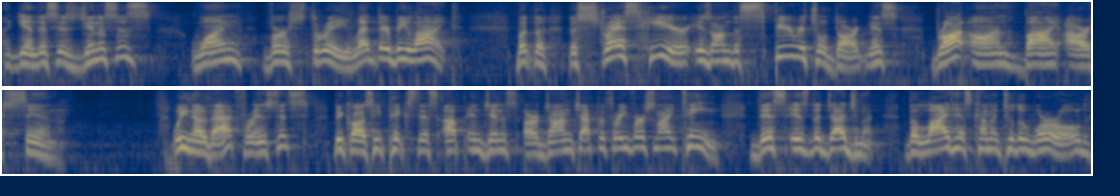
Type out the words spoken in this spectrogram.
Again, this is Genesis 1, verse 3. Let there be light. But the, the stress here is on the spiritual darkness brought on by our sin. We know that, for instance, because he picks this up in Genesis or John chapter 3 verse 19. This is the judgment. The light has come into the world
